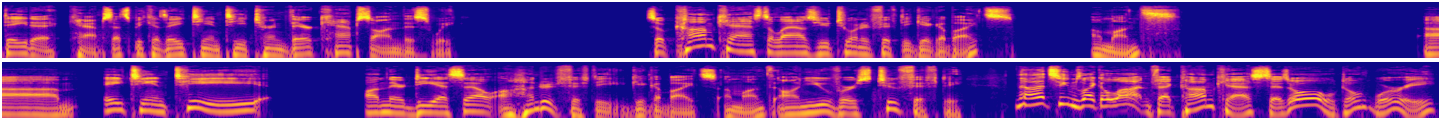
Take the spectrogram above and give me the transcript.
data caps. That's because AT&T turned their caps on this week. So Comcast allows you 250 gigabytes a month. Um, AT&T on their DSL 150 gigabytes a month. On UVerse 250. Now that seems like a lot. In fact, Comcast says, "Oh, don't worry.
